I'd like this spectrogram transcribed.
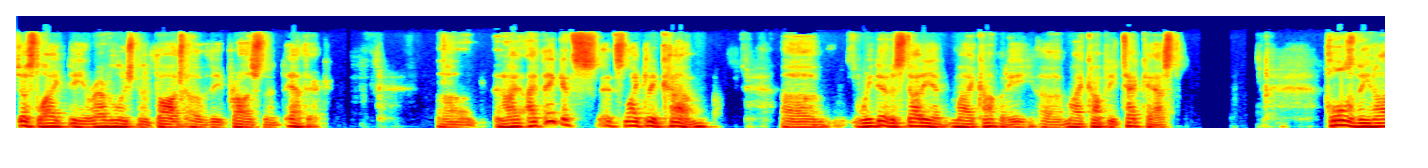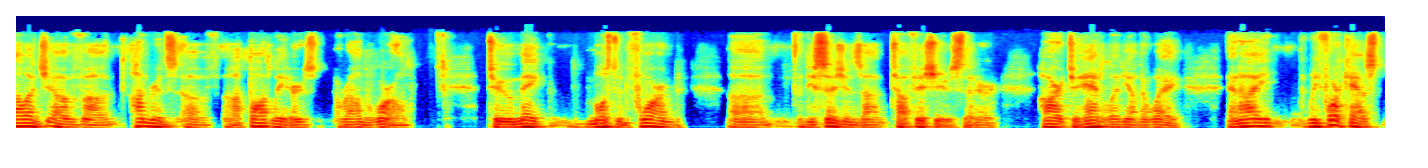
just like the revolution of thought of the Protestant ethic. Uh, and I, I, think it's it's likely come uh, we did a study at my company, uh, my company TechCast, pulls the knowledge of uh, hundreds of uh, thought leaders around the world to make most informed uh, decisions on tough issues that are hard to handle any other way. And I, we forecast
